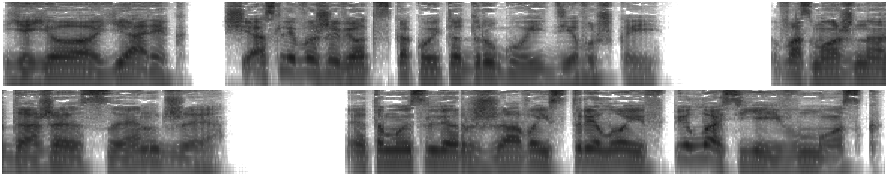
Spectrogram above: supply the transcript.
ее Ярик, счастливо живет с какой-то другой девушкой. Возможно, даже с Энджи. Эта мысль ржавой стрелой впилась ей в мозг,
